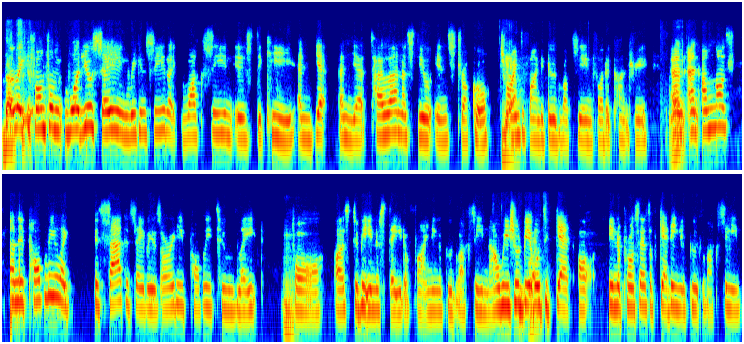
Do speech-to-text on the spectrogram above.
But that's like it. from from what you're saying, we can see like vaccine is the key, and yet and yet Thailand is still in struggle trying to find a good vaccine for the country. And and I'm not, and it probably like it's sad to say, but it's already probably too late Mm. for us to be in a state of finding a good vaccine. Now we should be able to get or in the process of getting a good vaccine,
